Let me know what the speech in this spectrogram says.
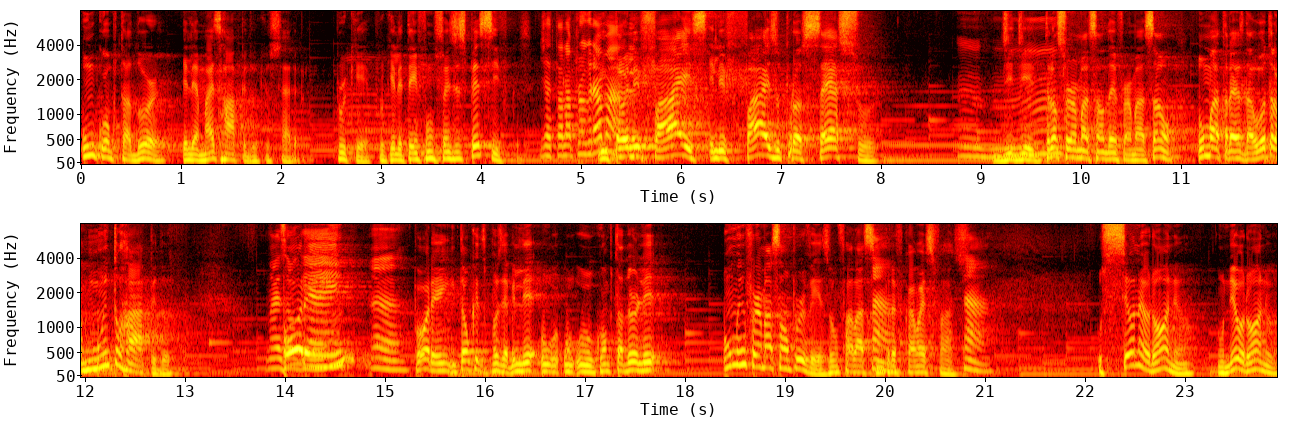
Um computador ele é mais rápido que o cérebro. Por quê? Porque ele tem funções específicas. Já está lá programado. Então ele faz, ele faz o processo uhum. de, de, transformação da informação uma atrás da outra muito rápido. Mas porém, alguém... ah. porém, então, por exemplo, lê, o, o, o computador lê uma informação por vez, vamos falar assim tá. para ficar mais fácil. Tá. O seu neurônio, o neurônio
